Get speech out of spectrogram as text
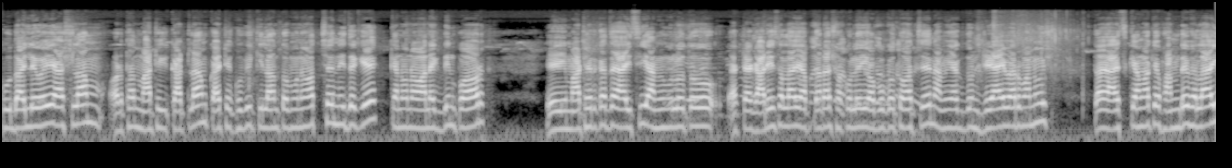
কুদাইলে হয়ে আসলাম, অর্থাৎ মাটি কাটলাম, কাটে খুবই ক্লান্ত মনে হচ্ছে নিজেকে, কেননা অনেক দিন পর এই মাঠের কাছে আইছি। আমি মূলত একটা গাড়ি চালাই, আপনারা সকলেই অবগত আছেন, আমি একজন ড্রাইভার মানুষ। তাই আজকে আমাকে ফান্দে ফেলাই,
